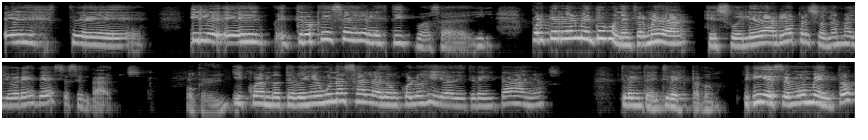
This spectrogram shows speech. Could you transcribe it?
Este, y le, eh, creo que ese es el estigma, o sea, y, porque realmente es una enfermedad que suele darle a personas mayores de 60 años. Okay. Y cuando te ven en una sala de oncología de 30 años, 33, perdón, en ese momento,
